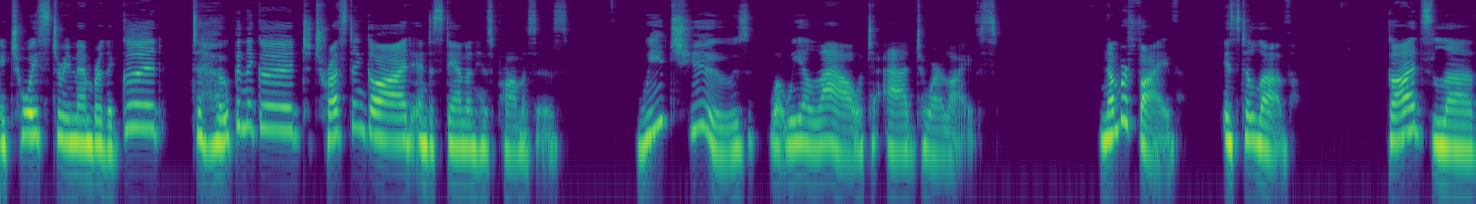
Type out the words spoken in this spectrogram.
A choice to remember the good to hope in the good, to trust in God, and to stand on his promises. We choose what we allow to add to our lives. Number five is to love. God's love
